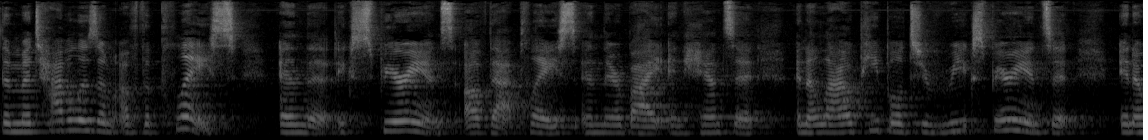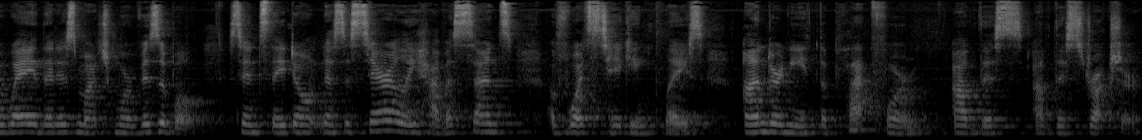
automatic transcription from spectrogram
the metabolism of the place and the experience of that place and thereby enhance it and allow people to re experience it in a way that is much more visible since they don't necessarily have a sense of what's taking place underneath the platform of this, of this structure.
